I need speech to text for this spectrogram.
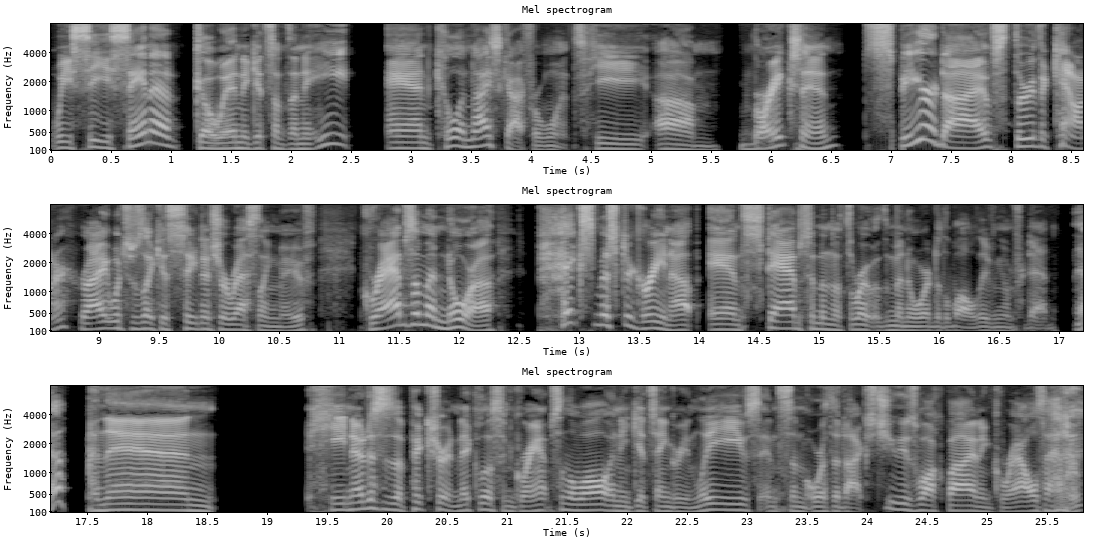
We see Santa go in to get something to eat and kill a nice guy for once. He um, breaks in, spear dives through the counter, right, which was like his signature wrestling move, grabs a menorah, picks Mr. Green up, and stabs him in the throat with the menorah to the wall, leaving him for dead. Yeah. And then he notices a picture of Nicholas and Gramps on the wall and he gets angry and leaves. And some Orthodox Jews walk by and he growls at him,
